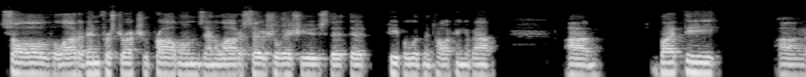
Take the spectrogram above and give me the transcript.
solve a lot of infrastructure problems and a lot of social issues that that people have been talking about. Um, but the uh,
